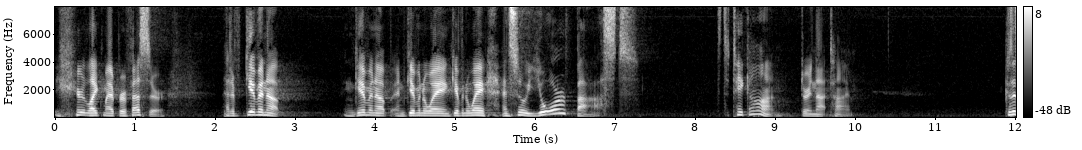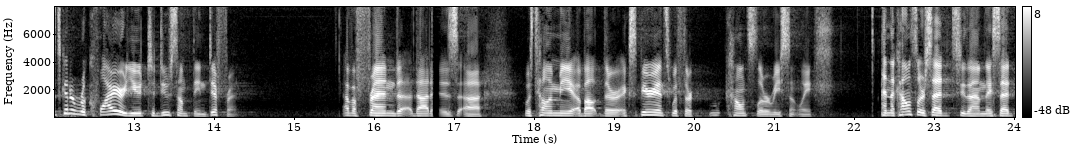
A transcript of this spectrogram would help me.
you're like my professor that have given up and given up and given away and given away. And so your fast is to take on during that time. Because it's going to require you to do something different. I have a friend that is, uh, was telling me about their experience with their counselor recently. And the counselor said to them, they said,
